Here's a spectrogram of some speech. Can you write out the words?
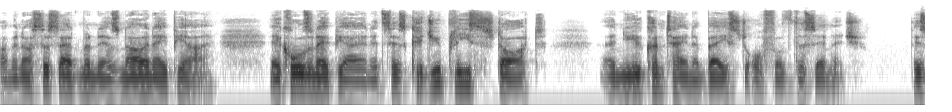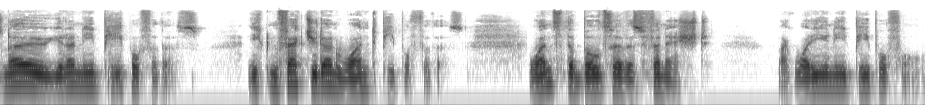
I mean, our sysadmin is now an API. It calls an API and it says, "Could you please start?" a new container based off of this image. There's no, you don't need people for this. In fact, you don't want people for this. Once the build server's finished, like, what do you need people for?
